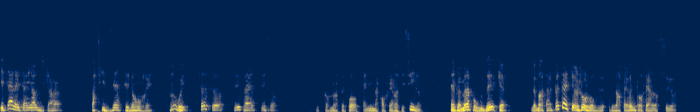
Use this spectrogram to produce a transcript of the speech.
étaient à l'intérieur du cœur, parce qu'ils disaient c'est non vrai. Ah oui, ça, ça, c'est vrai, c'est ça. Je ne commencerai pas à lire ma conférence ici, là. Simplement pour vous dire que le mental, peut-être qu'un jour je vais vous en faire une conférence sur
